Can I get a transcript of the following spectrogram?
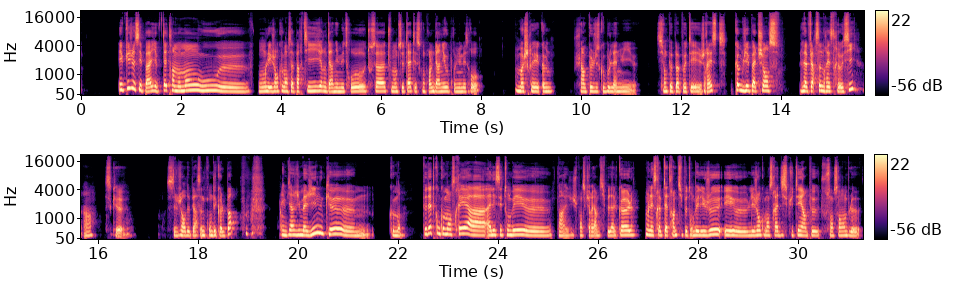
Et puis je sais pas, il y a peut-être un moment où les gens commencent à partir, dernier métro, tout ça, tout le monde se tâte, est-ce qu'on prend le dernier ou le premier métro? Moi je serais comme je suis un peu jusqu'au bout de la nuit, si on peut papoter, je reste. Comme j'ai pas de chance, la personne resterait aussi, hein, parce que c'est le genre de personne qu'on décolle pas. eh bien j'imagine que euh, comment? Peut-être qu'on commencerait à, laisser tomber. Euh, enfin, je pense qu'il y aurait un petit peu d'alcool. On laisserait peut-être un petit peu tomber les jeux et euh, les gens commenceraient à discuter un peu tous ensemble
